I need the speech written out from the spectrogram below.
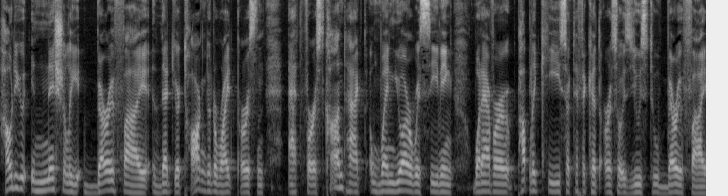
how do you initially verify that you're talking to the right person at first contact when you are receiving whatever public key certificate or so is used to verify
